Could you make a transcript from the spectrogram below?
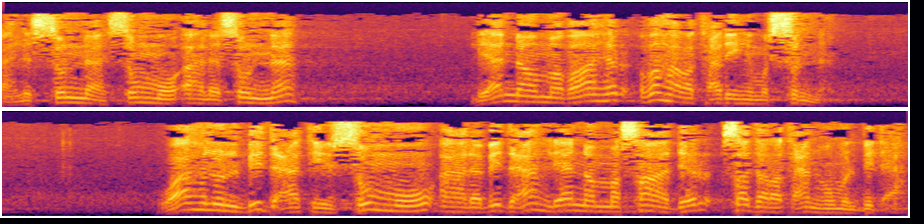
أهل السنة سموا أهل سنة لأنهم مظاهر ظهرت عليهم السنة. وأهل البدعة سموا أهل بدعة لأنهم مصادر صدرت عنهم البدعة.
